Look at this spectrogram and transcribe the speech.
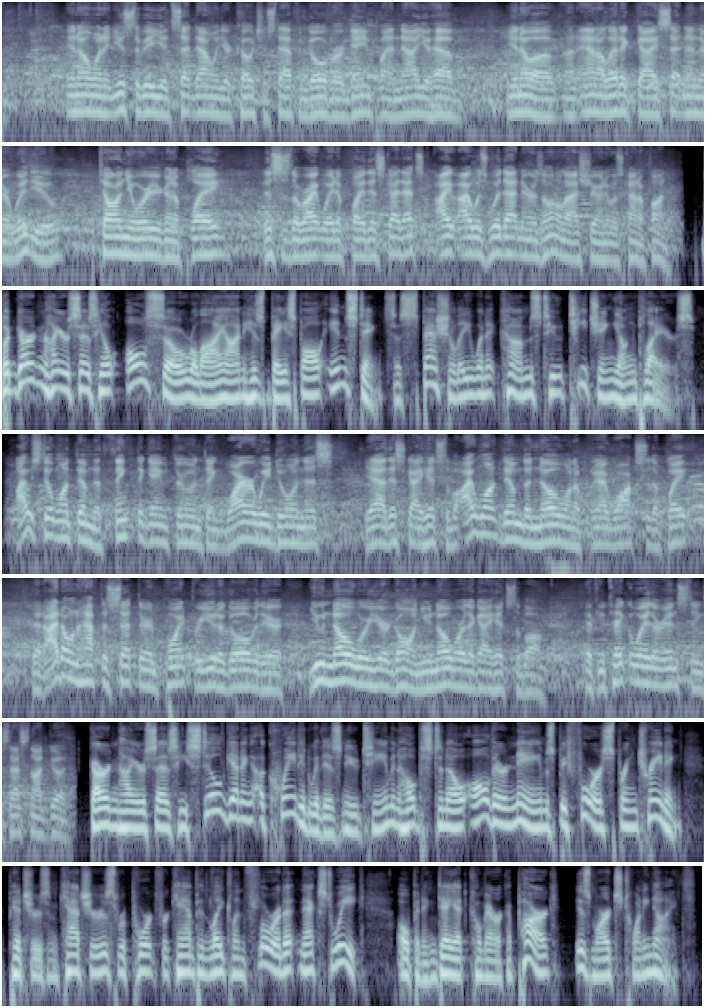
you know, when it used to be you'd sit down with your coach and staff and go over a game plan. Now you have, you know, a, an analytic guy sitting in there with you, telling you where you're going to play. This is the right way to play this guy. That's I, I was with that in Arizona last year, and it was kind of fun. But Gardenhire says he'll also rely on his baseball instincts, especially when it comes to teaching young players. I would still want them to think the game through and think, why are we doing this? Yeah, this guy hits the ball. I want them to know when a guy walks to the plate that I don't have to sit there and point for you to go over there. You know where you're going. You know where the guy hits the ball. If you take away their instincts, that's not good. Gardenhire says he's still getting acquainted with his new team and hopes to know all their names before spring training. Pitchers and catchers report for camp in Lakeland, Florida next week. Opening day at Comerica Park is March 29th.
